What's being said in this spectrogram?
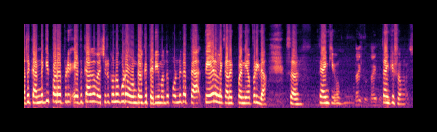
அது கண்ணகி படம் எப்படி எதுக்காக வச்சிருக்கணும் கூட உங்களுக்கு தெரியும். அந்த பொண்ணுக்கு பேரெல்லாம் கனெக்ட் பண்ணி அப்படிதான். Sir thank you thank you thank you so much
